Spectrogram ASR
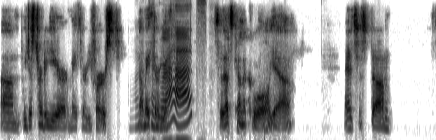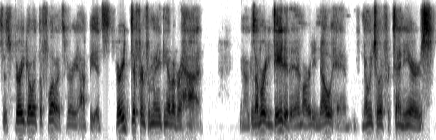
Um, we just turned a year, May 31st. No, May 30th. Congrats. So that's kind of cool. Yeah. And it's just, um, just very go with the flow. It's very happy. It's very different from anything I've ever had, you know, because I've already dated him, I already know him. We've known each other for 10 years.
